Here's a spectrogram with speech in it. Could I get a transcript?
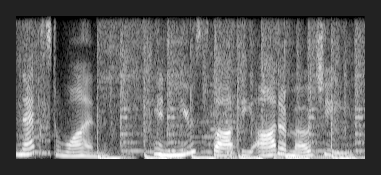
Next one. Can you spot the odd emoji?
